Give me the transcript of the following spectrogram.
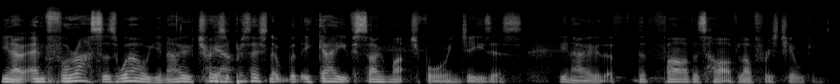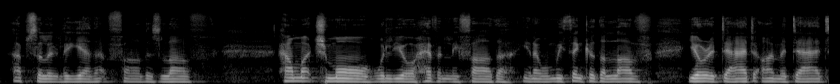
you know, and for us as well, you know, treasure Yeah. possession that he gave so much for in Jesus, you know, the, the Father's heart of love for his children. Absolutely, yeah, that Father's love. How much more will your Heavenly Father, you know, when we think of the love, you're a dad, I'm a dad,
